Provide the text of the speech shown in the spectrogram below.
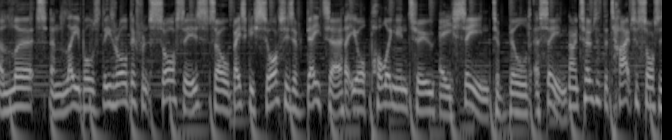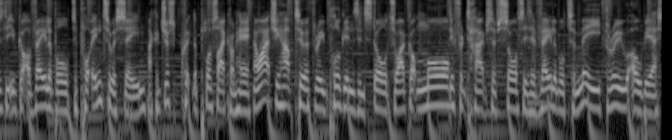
alerts and labels. These are all different sources. So basically sources of data that you're pulling into a scene to build a scene. Now, in terms of the types of sources that you've got available to put into a scene, I could just click the plus icon here. Now, I actually have two or three plugins installed, so I've got more different types of sources available to me through OBS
